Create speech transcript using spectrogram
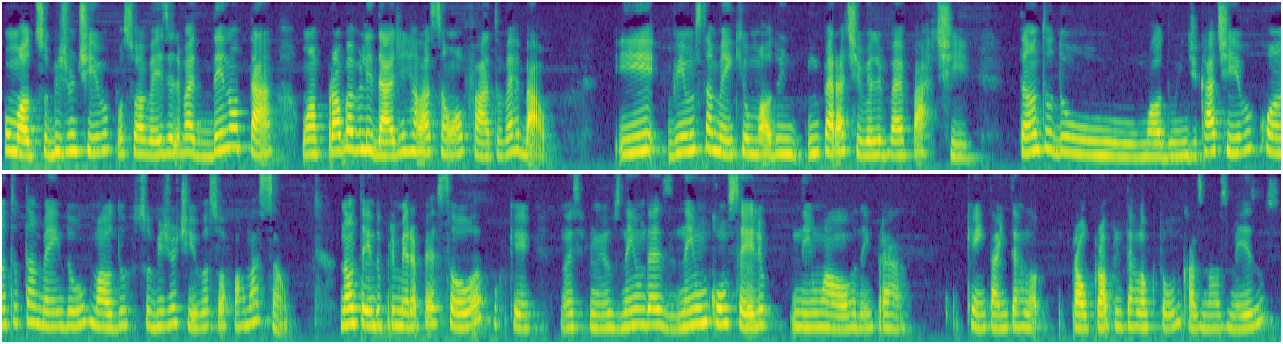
O modo subjuntivo, por sua vez, ele vai denotar uma probabilidade em relação ao fato verbal. E vimos também que o modo imperativo ele vai partir tanto do modo indicativo quanto também do modo subjuntivo, a sua formação. Não tendo primeira pessoa, porque não exprimimos nenhum, nenhum conselho, nenhuma ordem para quem está interlocutando para o próprio interlocutor, no caso nós mesmos.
